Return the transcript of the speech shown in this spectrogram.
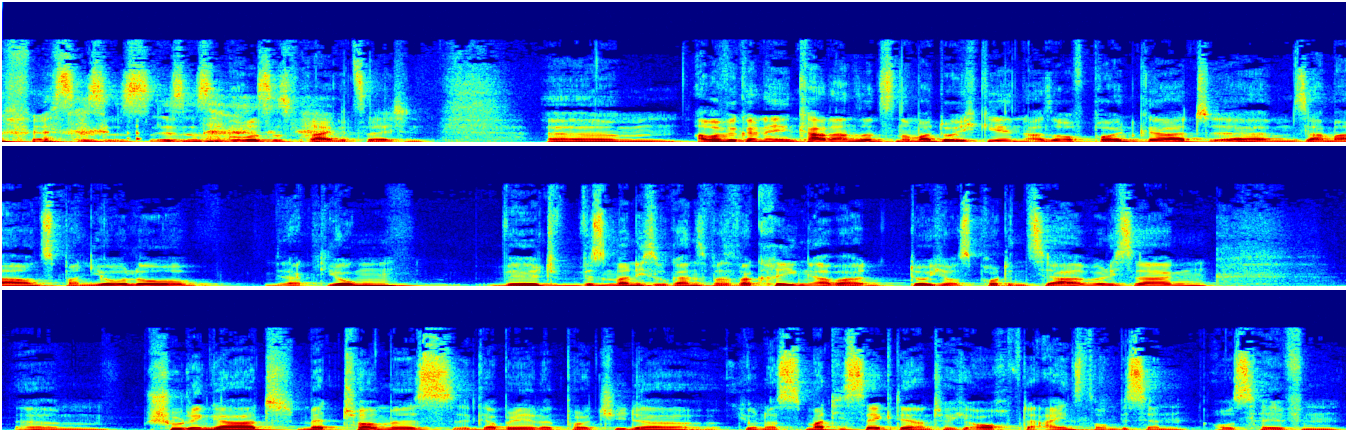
es ist, es ist ein großes Fragezeichen. Ähm, aber wir können den Kader ansonsten nochmal durchgehen. Also auf Point Guard, ähm, Samar und Spaniolo, wie gesagt, jung, wild, wissen wir nicht so ganz, was wir kriegen, aber durchaus Potenzial, würde ich sagen. Ähm, Shooting Guard, Matt Thomas, Gabriele Porcida, Jonas Matisek, der natürlich auch auf der 1 noch ein bisschen aushelfen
